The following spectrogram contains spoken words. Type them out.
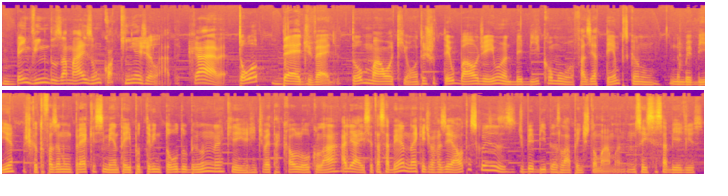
Bem-vindos a mais um Coquinha Gelada. Cara, tô bad, velho. Tô mal aqui. Ontem eu chutei o balde aí, mano. Bebi como fazia tempos que eu não, não bebia. Acho que eu tô fazendo um pré-aquecimento aí pro Trintou do Bruno, né? Que a gente vai tacar o louco lá. Aliás, você tá sabendo, né? Que a gente vai fazer altas coisas de bebidas lá pra gente tomar, mano. Não sei se você sabia disso.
